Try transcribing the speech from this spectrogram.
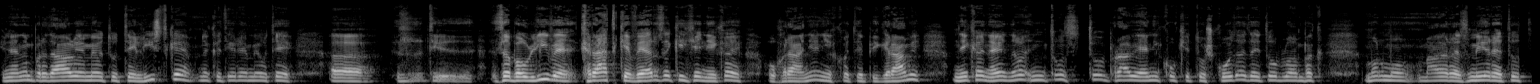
In enem predalu je imel tudi te listke, na katere je imel te, uh, te zabavljive, kratke verze, ki jih je nekaj ohranjenih kot epigrami, nekaj ne, no, in to, to pravi eni, koliko je to škoda, da je to bilo, ampak moramo malo razmere tudi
